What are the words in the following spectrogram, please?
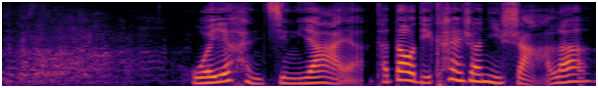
我也很惊讶呀，他到底看上你啥了？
